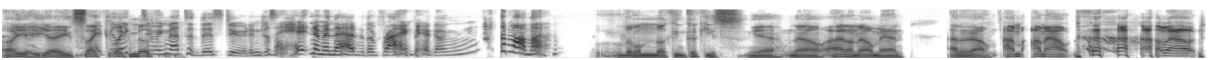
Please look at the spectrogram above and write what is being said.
Oh yeah, yeah. It's like I feel like, like milk- doing that to this dude and just hitting him in the head with a frying pan, going, "Not the mama." Little milk and cookies. Yeah. No, I don't know, man. I don't know. I'm I'm out. I'm out.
